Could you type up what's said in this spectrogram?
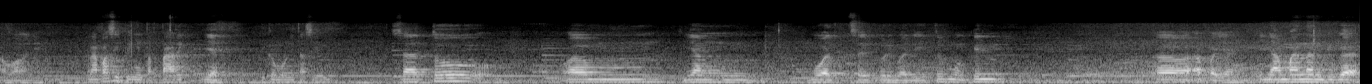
awalnya? Kenapa sih ingin tertarik Ya, di komunitas ini? satu em, yang buat saya pribadi itu mungkin eh, apa ya kenyamanan juga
